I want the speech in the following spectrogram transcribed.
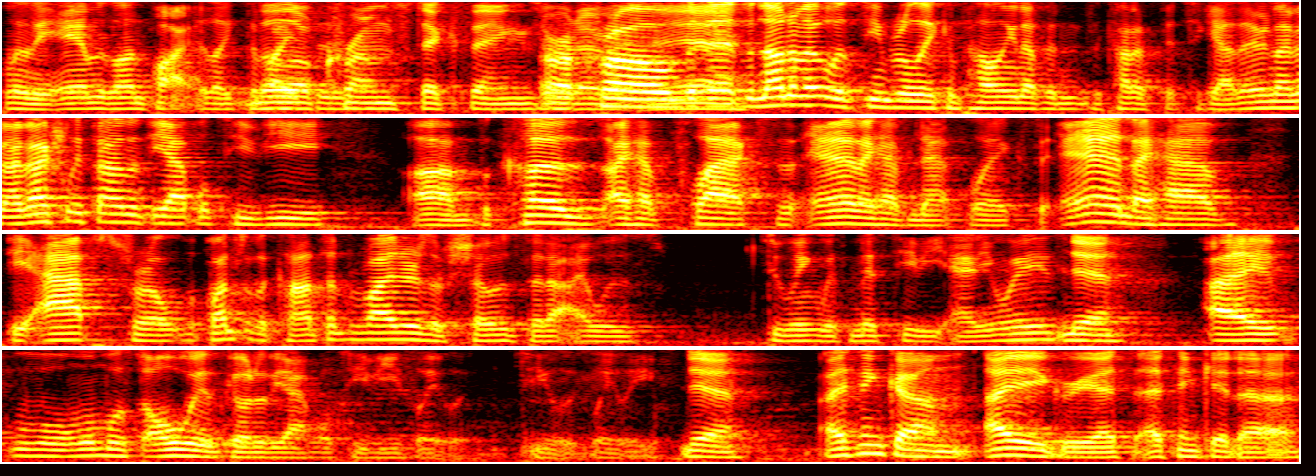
one of the Amazon fire like The little Chrome stick things or, or whatever. Chrome, but, then, but none of it was seemed really compelling enough and to kind of fit together. And I've, I've actually found that the Apple TV, um, because I have Plex and I have Netflix and I have the apps for a bunch of the content providers of shows that I was doing with Myth TV anyways. yeah. I will almost always go to the Apple TVs lately. Lately, Yeah, I think um, I agree. I, th- I think it uh,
